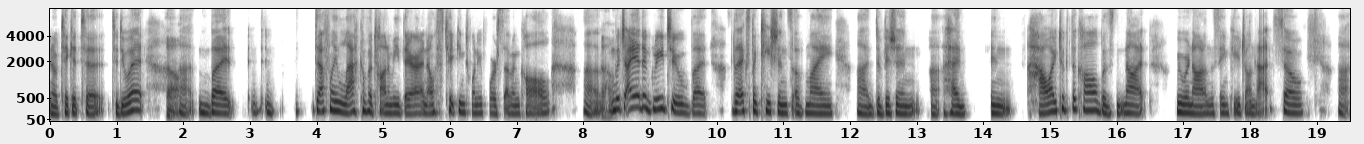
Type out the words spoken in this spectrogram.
know, ticket to to do it. oh. Uh, but definitely lack of autonomy there, and I was taking twenty four seven call. Uh, uh-huh. Which I had agreed to, but the expectations of my uh, division uh, had in how I took the call was not we were not on the same page on that. So, uh,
